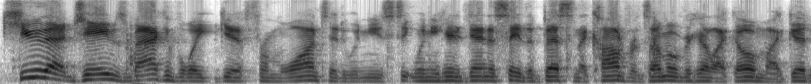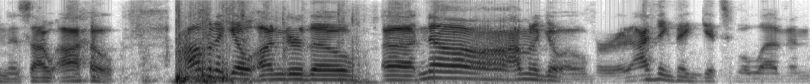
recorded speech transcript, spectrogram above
Cue that James McAvoy gift from Wanted when you see when you hear Dennis say the best in the conference. I'm over here like, oh my goodness. I, I hope I'm gonna go under though. Uh, no, I'm gonna go over. I think they can get to 11.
